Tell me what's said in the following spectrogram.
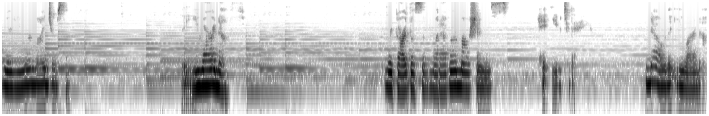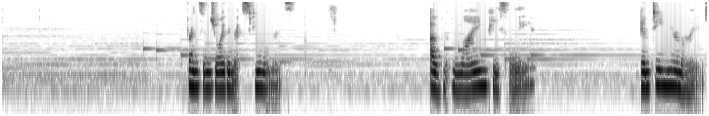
where you remind yourself that you are enough regardless of whatever emotions hit you today. Know that you are enough. Friends, enjoy the next few moments of lying peacefully, emptying your mind.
